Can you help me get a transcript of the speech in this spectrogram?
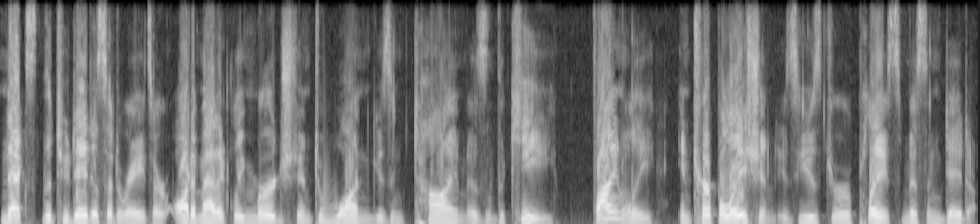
Next, the two dataset arrays are automatically merged into one using time as the key. Finally, interpolation is used to replace missing data.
